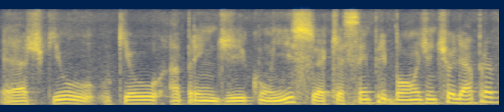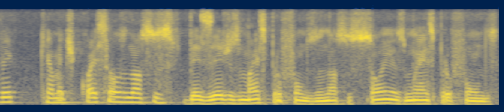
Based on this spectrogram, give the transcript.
é, acho que o, o que eu aprendi com isso é que é sempre bom a gente olhar para ver realmente quais são os nossos desejos mais profundos, os nossos sonhos mais profundos.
